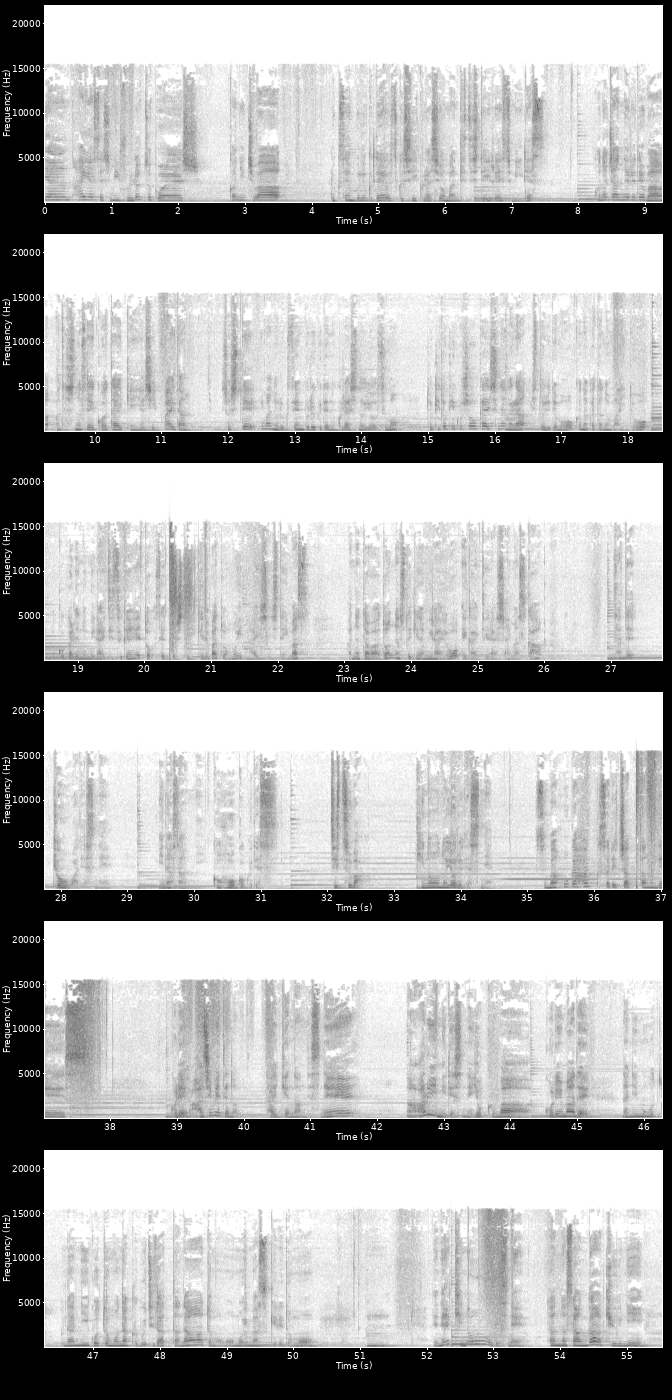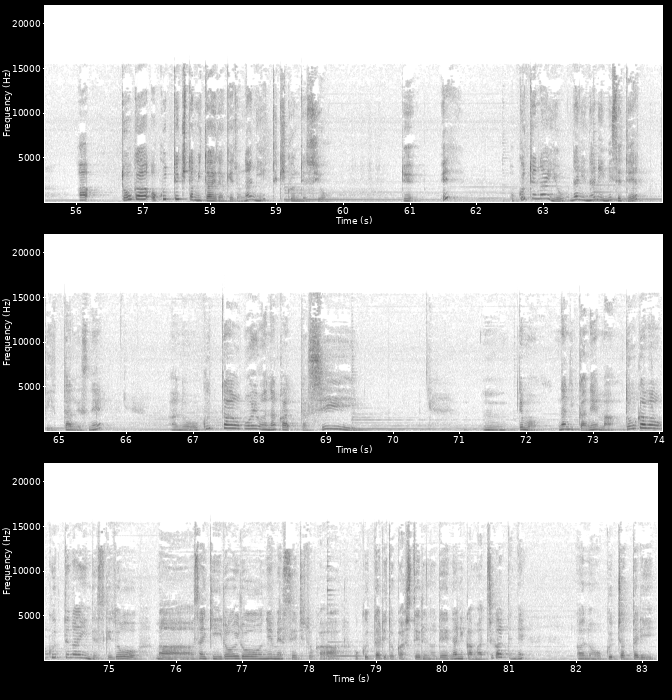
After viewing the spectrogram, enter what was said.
Moyen, hi, es ist mi f l u t z b u s こんにちは。ルクセンブルクで美しい暮らしを満喫しているエスミーです。このチャンネルでは私の成功体験や失敗談、そして今のルクセンブルクでの暮らしの様子も時々ご紹介しながら一人でも多くの方のマインドを憧れの未来実現へとセットしていければと思い配信しています。あなたはどんな素敵な未来を描いていらっしゃいますかさて今日はですね皆さんにご報告です。実は昨日の夜ですねスマホがハックされちゃったのです。これ初めての体験なんですね、まあ、る意味ですねよくまあこれまで何も何事もなく無事だったなとも思いますけれども、うん、でね昨日ですね旦那さんが急に「動画送ってきたみたいだけど何?」って聞くんですよ。で「え？送ってないよ？何何？見せて」って言ったんですね。あの送った覚えはなかったし、うん、でも何かね、まあ、動画は送ってないんですけど、まあ、最近いろいろねメッセージとか送ったりとかしてるので何か間違ってねあの送っちゃったり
